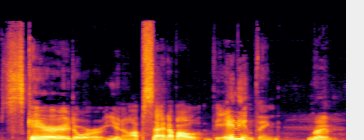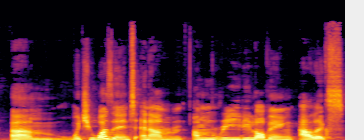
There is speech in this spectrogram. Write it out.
scared or, you know, upset about the alien thing Right. um, which he wasn't. And I'm I'm really loving Alex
